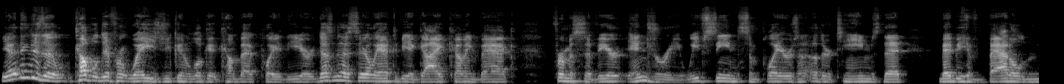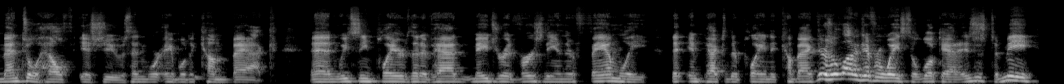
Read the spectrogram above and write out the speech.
Yeah, I think there's a couple different ways you can look at comeback play of the year. It doesn't necessarily have to be a guy coming back from a severe injury. We've seen some players on other teams that maybe have battled mental health issues and were able to come back. And we've seen players that have had major adversity in their family that impacted their play and they come back. There's a lot of different ways to look at it. It's just to me,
